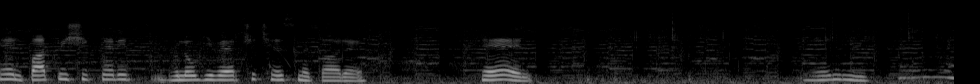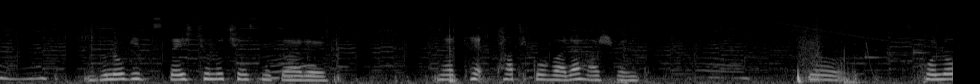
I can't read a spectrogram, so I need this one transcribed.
հել պատպիշիկների վլոգի վերջը չես նկարել։ Հել։ Հելի Վլոգի ստեյսյունը չես նկարել։ Նա թաթիկով արա հաշվենք։ Всё։ Follow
